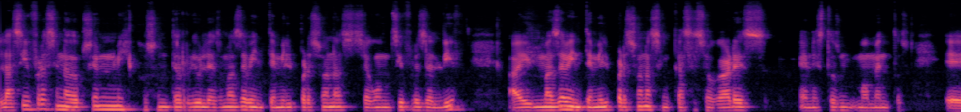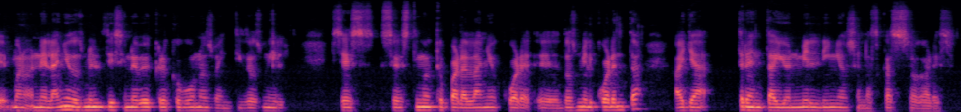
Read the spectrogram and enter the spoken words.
Las cifras en adopción en México son terribles, más de 20.000 personas, según cifras del DIF, hay más de 20.000 personas en casas hogares en estos momentos. Eh, bueno, en el año 2019 creo que hubo unos 22.000. Se, se estima que para el año 2040 eh, haya 31.000 niños en las casas hogares.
